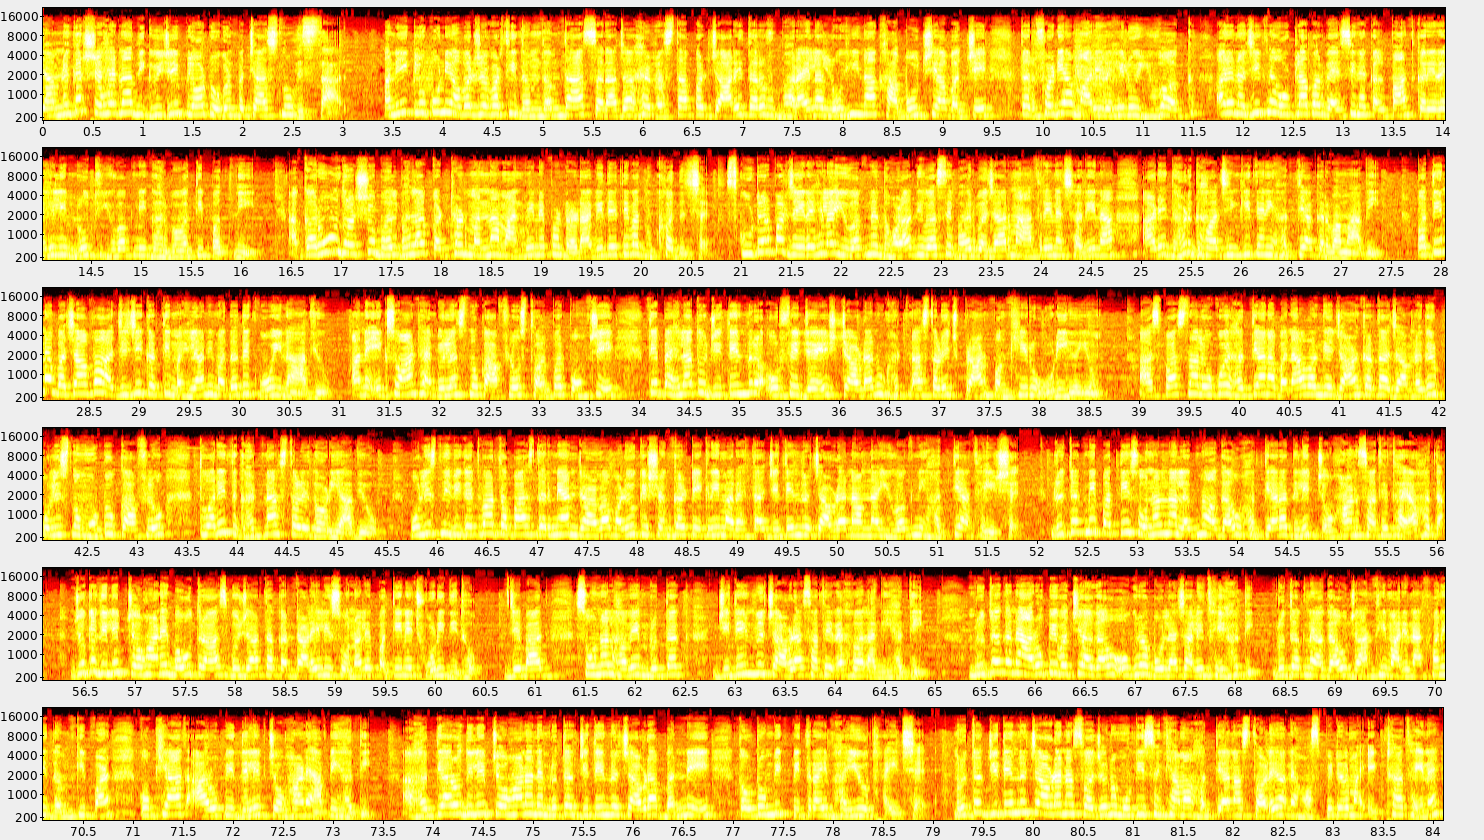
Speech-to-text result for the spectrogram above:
જામનગર શહેરના દિગ્વિજય પ્લોટ ઓગણપચાસનો વિસ્તાર. અનેક લોકોની અવરજવરથી ધમધમતા, સરાજાહેર રસ્તા પર ચારે તરફ ભરાયેલા લોહીના ખાબોચિયા વચ્ચે તરફડિયા મારી રહેલો યુવક અને નજીકના ઓટલા પર બેસીને કલ્પાંત કરી રહેલી મૃત યુવકની ગર્ભવતી પત્ની. આ કરુણ દ્રશ્યો ભલભલા કઠણ મનના માનવીને પણ રડાવી દે તેવા દુઃખદ છે. સ્કૂટર પર જઈ રહેલા યુવકને ધોળા દિવસે ભર બજારમાં આંતરીને છરીના આડેધડ ઘા ઝીંકી તેની હત્યા કરવામાં આવી. પતિને બચાવવા આજીજી કરતી મહિલાની મદદે કોઈ ના આવ્યું. અને એકસો આઠ એમ્બ્યુલન્સનો કાફલો સ્થળ પર પહોંચે તે પહેલા તો જીતેન્દ્ર ઉર્ફે જયેશ ચાવડાનું ઘટના સ્થળે જ પ્રાણ પંખીરું ઉડી ગયું. આસપાસના લોકોએ હત્યાના બનાવ અંગે જાણ કરતા જામનગર પોલીસનો મોટો કાફલો ત્વરિત ઘટના સ્થળે દોડી આવ્યો. પોલીસની વિગતવાર તપાસ દરમિયાન જાણવા મળ્યું કે શંકર ટેકરીમાં રહેતા જીતેન્દ્ર ચાવડા નામના યુવકની હત્યા થઈ છે. મૃતકની પત્ની સોનલના લગ્ન અગાઉ હત્યારા દિલીપ ચૌહાણ સાથે થયા હતા. જો કે દિલીપ ચૌહાણે બહુ ત્રાસ ગુજારતા કંટાળેલી સોનલે પતિને છોડી દીધો, જે બાદ સોનલ હવે મૃતક જીતેન્દ્ર ચાવડા સાથે રહેવા લાગી હતી. મૃતક અને આરોપી વચ્ચે અગાઉ ઉગ્ર બોલાચાલી થઈ હતી. મૃતકને અગાઉ જાનથી મારી નાખવાની ધમકી પણ કુખ્યાત આરોપી દિલીપ ચૌહાણે આપી હતી. આ હત્યારો દિલીપ ચૌહાણ અને મૃતક જીતેન્દ્ર ચાવડા બંને કૌટુંબિક પિતરાઈ ભાઈઓ થાય છે. મૃતક જીતેન્દ્ર ચાવડાના સ્વજનો મોટી સંખ્યામાં હત્યાના સ્થળે અને હોસ્પિટલમાં એકઠા થઈને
